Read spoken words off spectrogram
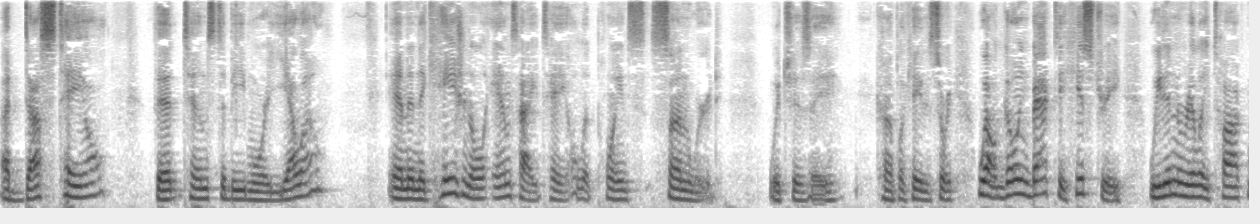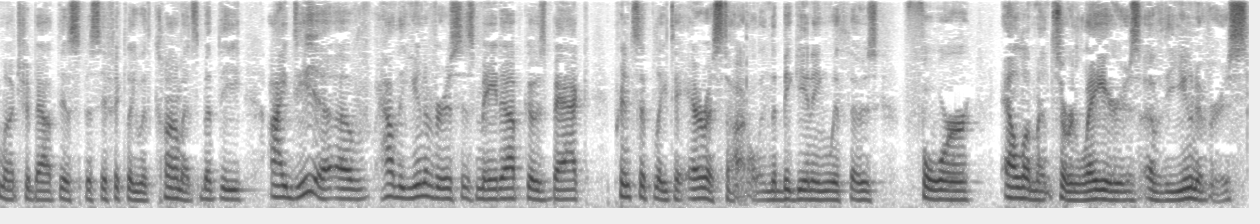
a dust tail that tends to be more yellow, and an occasional anti-tail that points sunward, which is a complicated story. Well, going back to history, we didn't really talk much about this specifically with comets, but the idea of how the universe is made up goes back principally to Aristotle in the beginning with those four elements or layers of the universe.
